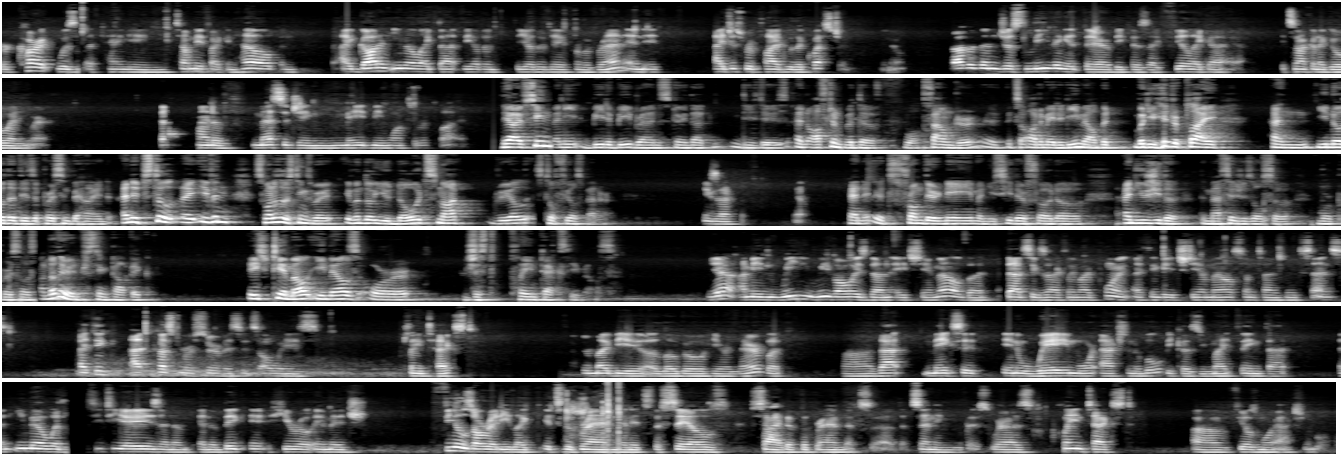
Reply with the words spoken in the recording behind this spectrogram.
your cart was left hanging. Tell me if I can help. And I got an email like that the other the other day from a brand, and it I just replied with a question. You know, rather than just leaving it there because I feel like I, it's not going to go anywhere. Kind of messaging made me want to reply. Yeah, I've seen many B2B brands doing that these days, and often with the well founder, it's an automated email, but but you hit reply and you know that there's a person behind, and it's still like, even it's one of those things where even though you know it's not real, it still feels better. Exactly Yeah. and it's from their name and you see their photo and usually the, the message is also more personal another interesting topic html emails or just plain text emails. Yeah i mean we we've always done html but that's exactly my point. I think html sometimes makes sense. I think at customer service it's always plain text. There might be a logo here and there but uh, that makes it in a way more actionable because you might think that an email with CTAs and a, and a big hero image feels already like it's the brand and it's the sales side of the brand that's uh, that's sending you this, whereas plain text um, feels more actionable.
